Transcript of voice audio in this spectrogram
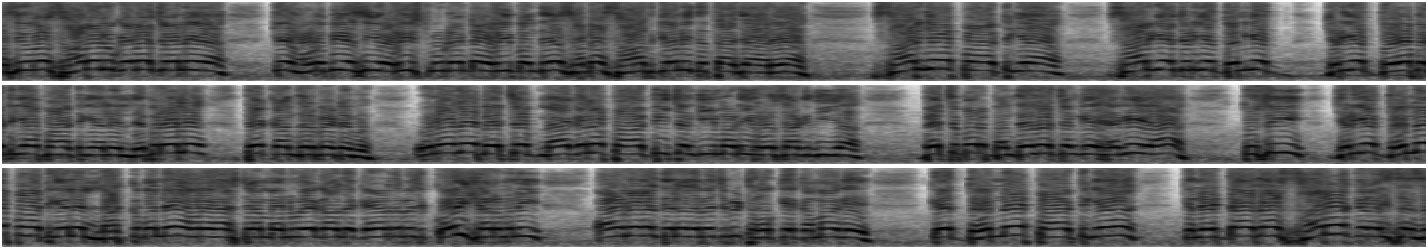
ਅਸੀਂ ਉਹਨਾਂ ਸਾਰਿਆਂ ਨੂੰ ਕਹਿਣਾ ਚਾਹੁੰਦੇ ਆ ਕਿ ਹੁਣ ਵੀ ਅਸੀਂ ਉਹੀ ਸਟੂਡੈਂਟ ਆ, ਉਹੀ ਬੰਦੇ ਆ, ਸਾਡਾ ਸਾਥ ਕਿਉਂ ਨਹੀਂ ਦਿੱਤਾ ਜਾ ਰਿਹਾ? ਸਾਰੀਆਂ ਪਾਰਟੀਆਂ, ਸਾਰੀਆਂ ਜਿਹੜੀਆਂ ਦੁਨੀਆ, ਜਿਹੜੀਆਂ ਦੋ ਵੱਡੀਆਂ ਪਾਰਟੀਆਂ ਨੇ ਲਿਬਰਲ ਤੇ ਕੰਜ਼ਰਵੇਟਿਵ ਉਹਨਾਂ ਦੇ ਵਿੱਚ ਮੈਂ ਕਹਿੰਦਾ ਪਾਰਟੀ ਚੰਗੀ ਮਾੜੀ ਹੋ ਸਕਦੀ ਆ। ਵਿੱਚ ਪਰ ਬੰਦੇ ਦਾ ਚੰਗੇ ਹੈਗੇ ਆ ਤੁਸੀਂ ਜਿਹੜੀਆਂ ਦੋਨੇ ਪਾਰਟੀਆਂ ਨੇ ਲੱਕ ਬੰਨਿਆ ਹੋਇਆ ਇਸ ਟਾਈਮ ਮੈਨੂੰ ਇਹ ਗੱਲ ਦੇ ਕਹਿਣ ਦੇ ਵਿੱਚ ਕੋਈ ਸ਼ਰਮ ਨਹੀਂ। ਆਉਣ ਵਾਲੇ ਦਿਨਾਂ ਦੇ ਵਿੱਚ ਵੀ ਠੋਕ ਕੇ ਕਵਾਂਗੇ ਕਿ ਦੋਨੇ ਪਾਰਟੀਆਂ ਕੈਨੇਡਾ ਦਾ ਸਾਰਾ ਕ੍ਰਾਈਸਿਸ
